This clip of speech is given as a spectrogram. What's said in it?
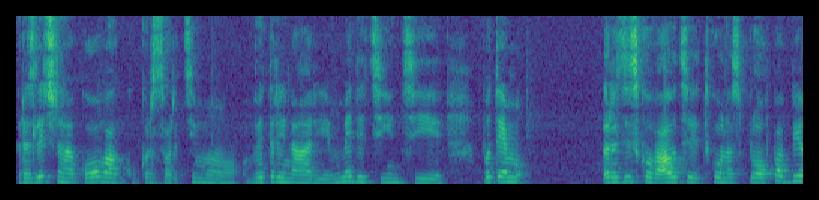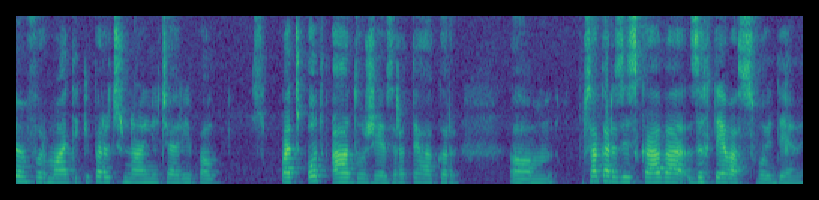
različnega kova, kot so recimo veterinari, medicinci, potem raziskovalci, tako nasplošno, pa bioinformatiki, pa računalničari, pa pač od A do Ž, zaradi tega, ker um, vsaka raziskava zahteva svoj del.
